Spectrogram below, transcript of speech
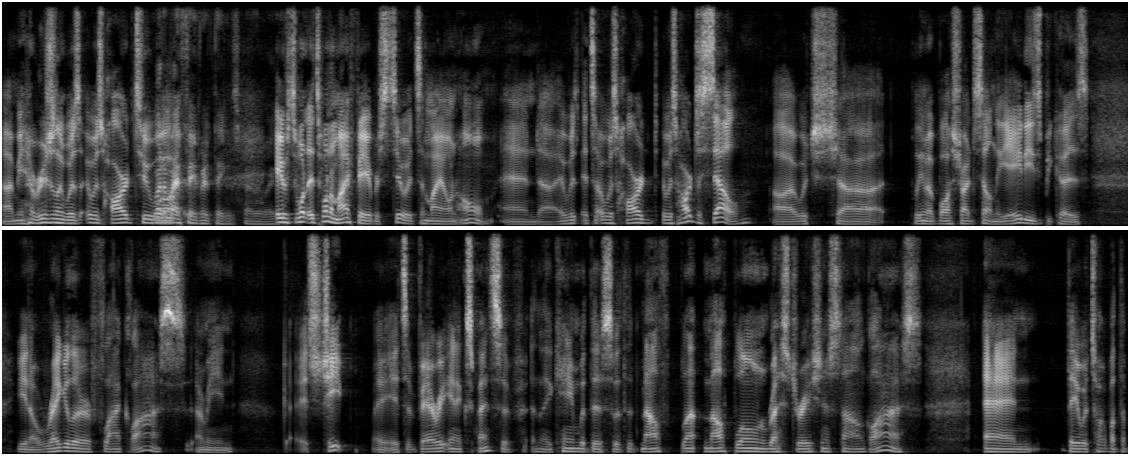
i mean originally was it was hard to One of uh, my favorite things, by the way. it was one. It's one of my favorites too. It's in my own home, and uh, it was. It's, it was hard. It was hard to sell, uh, which uh, I believe my boss tried to sell in the '80s because, you know, regular flat glass. I mean, it's cheap. It's very inexpensive, and they came with this with the mouth mouth blown restoration style glass, and they would talk about the,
